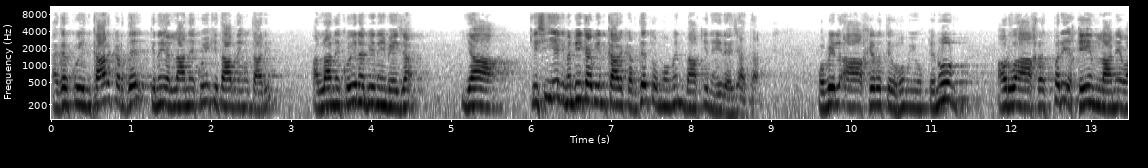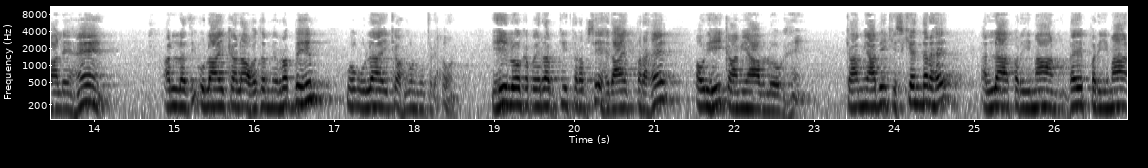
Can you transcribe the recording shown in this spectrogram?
اگر کوئی انکار کر دے کہ نہیں، اللہ نے کوئی کتاب نہیں اتاری، اللہ نے کوئی نبی نہیں بھیجا، یا کسی ایک نبی کا بھی انکار کر دے تو مومن باقی نہیں رہ جاتا۔ وہ بالآخرت ہم یقینون اور وہ آخرت پر یقین لانے والے ہیں۔ اللہ کا اللہ رب وہ الائی کا حم المفرحون یہی لوگ اپنے رب کی طرف سے ہدایت پر ہیں اور یہی کامیاب لوگ ہیں۔ کامیابی کس کے اندر ہے؟ اللہ پر ایمان، غیب پر ایمان،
